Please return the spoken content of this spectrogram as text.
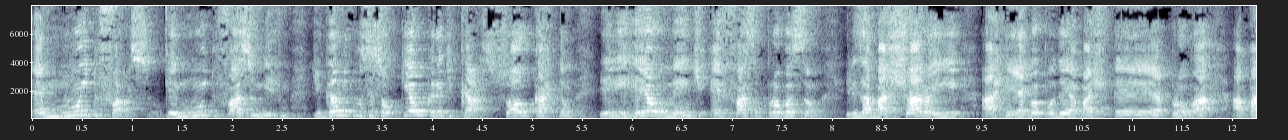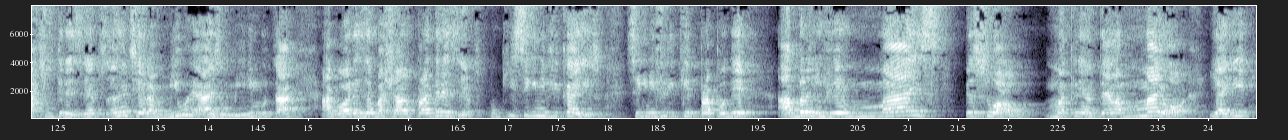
é muito fácil, ok? Muito fácil mesmo. Digamos que você só quer o Credicar, só o cartão. Ele realmente é fácil aprovação. Eles abaixaram aí a régua para poder é, aprovar a partir de 300. Antes era mil reais o mínimo, tá? Agora eles abaixaram para 300. O que significa isso? Significa que para poder abranger mais pessoal, uma clientela maior. E aí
